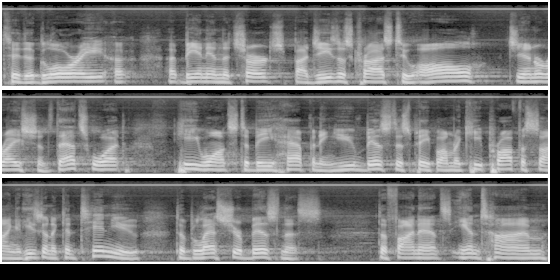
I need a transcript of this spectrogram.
To the glory of being in the church by Jesus Christ to all generations. That's what He wants to be happening. You business people, I'm going to keep prophesying it. He's going to continue to bless your business to finance in time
